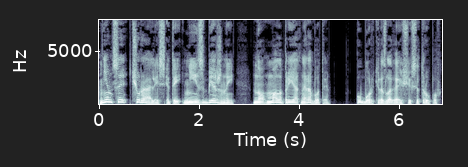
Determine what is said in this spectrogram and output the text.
Немцы чурались этой неизбежной, но малоприятной работы – уборки разлагающихся трупов,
